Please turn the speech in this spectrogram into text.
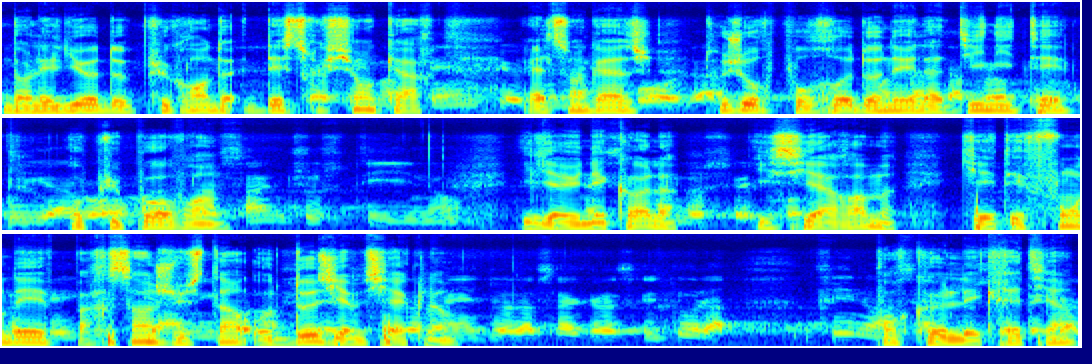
dans les lieux de plus grande destruction car elle s'engage toujours pour redonner la dignité aux plus pauvres. Il y a une école ici à Rome qui a été fondée par Saint Justin au IIe siècle pour que les chrétiens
